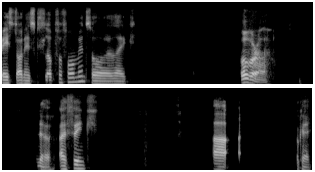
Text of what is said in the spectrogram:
based on his club performance or like Overall, no, I think. Uh okay.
